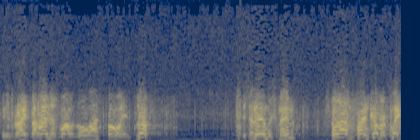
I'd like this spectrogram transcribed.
He was right behind us a while ago. I saw him. Look! It's an ambush, men. Spread out and find cover, quick!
